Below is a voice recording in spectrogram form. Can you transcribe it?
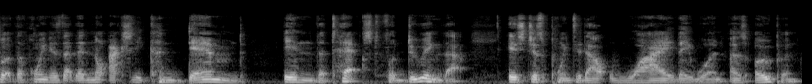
But the point is that they're not actually condemned in the text for doing that. It's just pointed out why they weren't as open.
